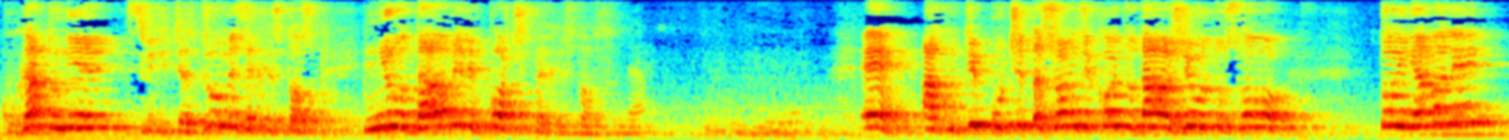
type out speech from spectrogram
Когато ние свидетелствуваме за Христос, ние отдаваме ли почет на Христос? Е, ако ти почиташ онзи, който дава живото слово, той няма ли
